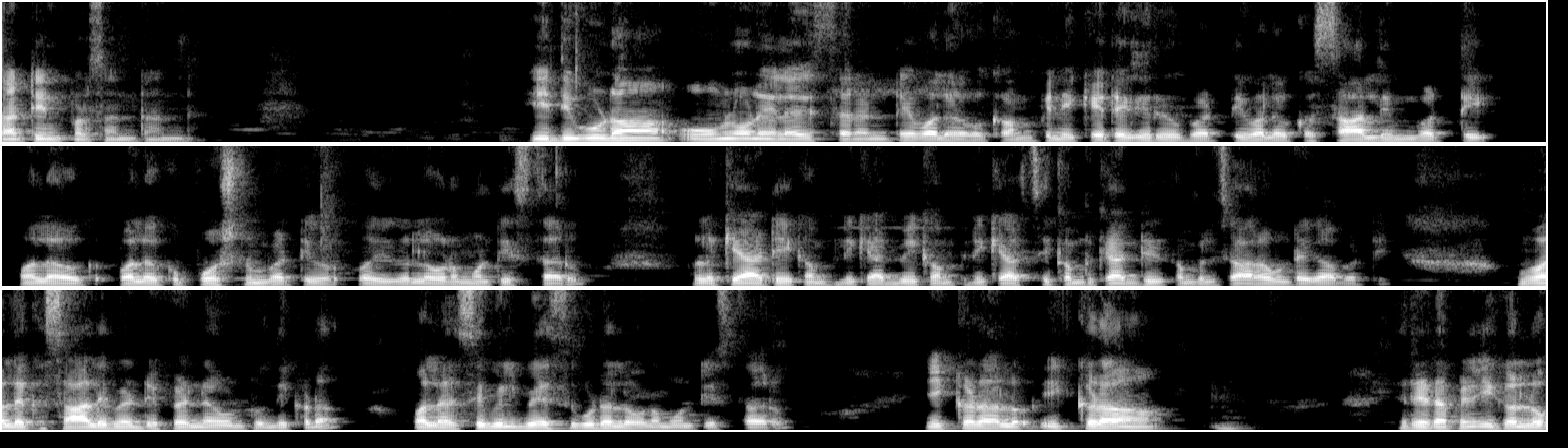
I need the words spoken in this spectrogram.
thirteen percent అండి. ఇది కూడా హోమ్ లోన్ ఎలా ఇస్తారంటే వాళ్ళ యొక్క కంపెనీ కేటగిరీ బట్టి వాళ్ళ యొక్క సాలరీని బట్టి వాళ్ళ వాళ్ళ యొక్క పోస్ట్ని బట్టి లోన్ అమౌంట్ ఇస్తారు. వాళ్ళ cat A company cat B company cat C company cat D company చాలా ఉంటాయి కాబట్టి వాళ్ళ యొక్క సాలరీ మీద డిపెండ్ అయి ఉంటుంది ఇక్కడ. వాళ్ళ సివిల్ బేస్ కూడా లోన్ అమౌంట్ ఇస్తారు. ఇక్కడ లో- ఇక్కడ రేట్ ఆఫ్ ఇక్కడ లో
